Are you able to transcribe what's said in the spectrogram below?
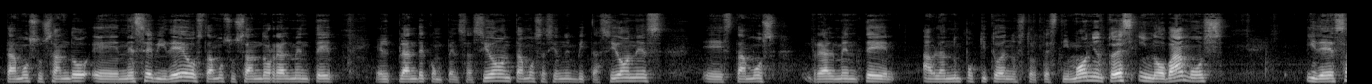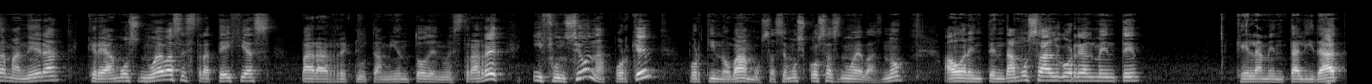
estamos usando eh, en ese video, estamos usando realmente el plan de compensación, estamos haciendo invitaciones, eh, estamos realmente hablando un poquito de nuestro testimonio, entonces innovamos y de esa manera creamos nuevas estrategias para reclutamiento de nuestra red y funciona. ¿Por qué? porque innovamos, hacemos cosas nuevas, ¿no? Ahora entendamos algo realmente que la mentalidad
